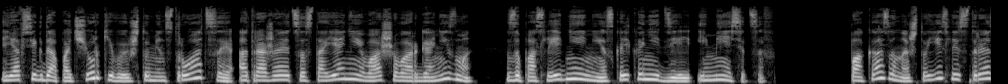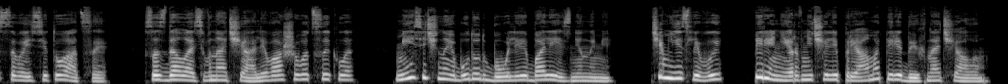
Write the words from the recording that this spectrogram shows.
Я всегда подчеркиваю, что менструация отражает состояние вашего организма за последние несколько недель и месяцев. Показано, что если стрессовая ситуация создалась в начале вашего цикла, месячные будут более болезненными, чем если вы перенервничали прямо перед их началом.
